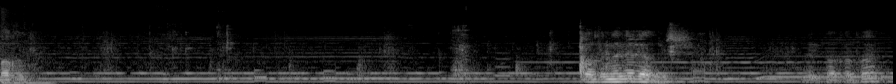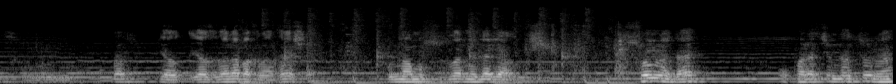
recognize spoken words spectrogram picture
Bakın. Bakın neler yazmış. PKK. Bak ya- yazılara bakın arkadaşlar. Bu namussuzlar neler yazmış. Sonra da operasyondan sonra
